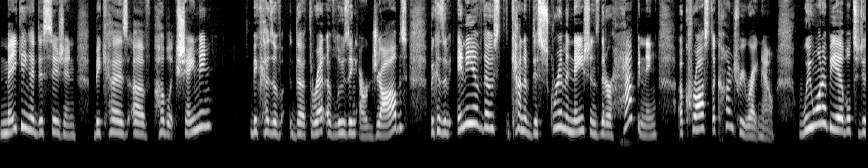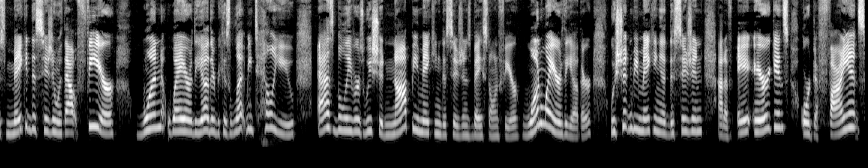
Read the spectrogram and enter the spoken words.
making a decision because of public shaming because of the threat of losing our jobs, because of any of those kind of discriminations that are happening across the country right now. We want to be able to just make a decision without fear one way or the other because let me tell you, as believers, we should not be making decisions based on fear one way or the other. We shouldn't be making a decision out of a- arrogance or defiance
